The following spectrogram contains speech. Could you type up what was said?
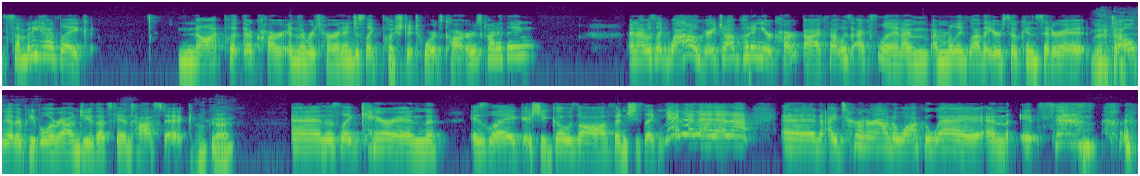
somebody had like not put their cart in the return and just like pushed it towards cars kind of thing. And I was like, "Wow, great job putting your cart back. That was excellent. I'm I'm really glad that you're so considerate to all the other people around you. That's fantastic." Okay. And this like Karen is like she goes off and she's like nah, nah, nah, nah, nah. and I turn around to walk away and it says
